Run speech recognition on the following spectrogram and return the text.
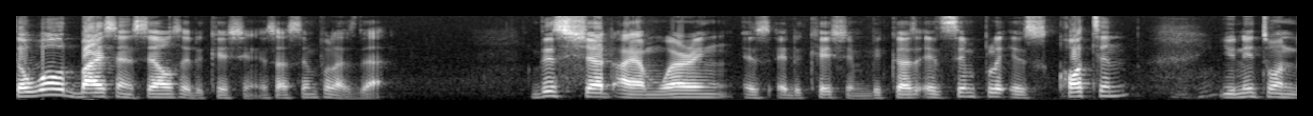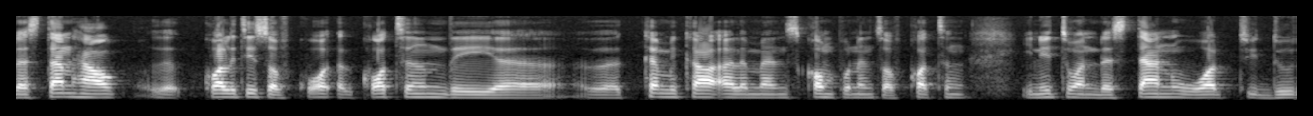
the world buys and sells education. It's as simple as that. This shirt I am wearing is education because it simply is cotton. You need to understand how the qualities of cotton, the, uh, the chemical elements, components of cotton. You need to understand what to do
